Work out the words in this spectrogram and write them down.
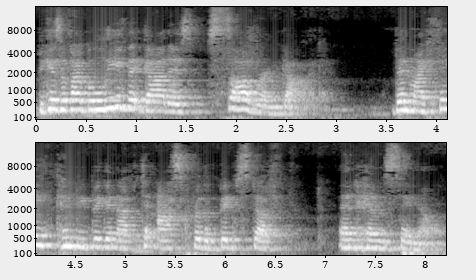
Because if I believe that God is sovereign God, then my faith can be big enough to ask for the big stuff and Him say no.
